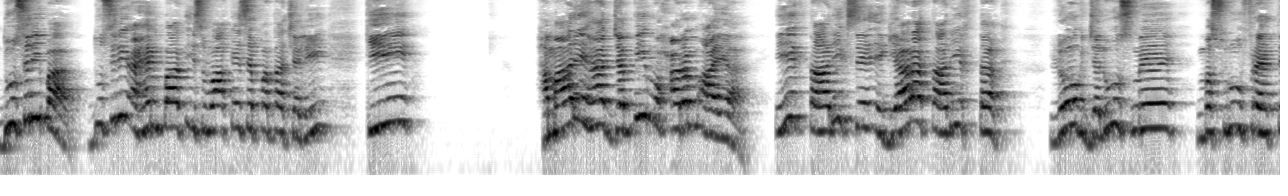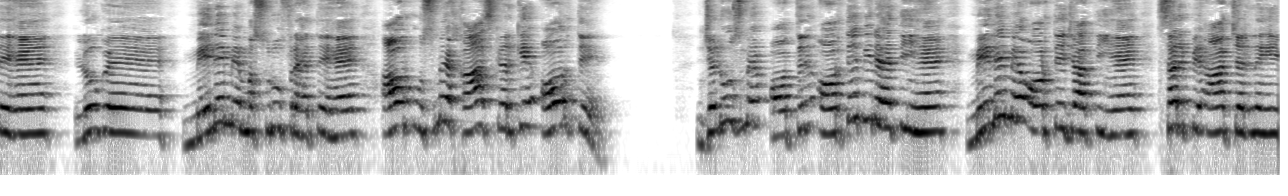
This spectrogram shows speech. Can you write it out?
दूसरी बात, दूसरी अहम बात इस वाक़े से पता चली कि हमारे यहाँ जब भी मुहर्रम आया, एक तारीख से ग्यारह तारीख तक लोग जलूस में मसरूफ रहते हैं, लोग मेले में मसरूफ रहते हैं और उसमें खास करके औरतें जलूस में औरतें भी रहती हैं, मेले में औरतें जाती हैं, सर पे आंचल नहीं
